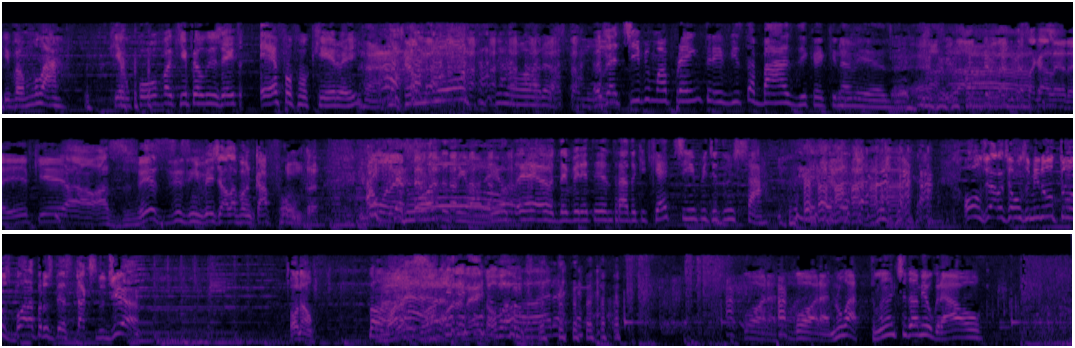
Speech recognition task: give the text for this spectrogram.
E vamos lá, que o povo aqui, pelo jeito, é fofoqueiro, hein? Nossa senhora! Eu já tive uma pré-entrevista básica aqui na mesa. Cuidado, cuidado com essa galera aí, porque ah, às vezes, em vez de alavancar, funda. E vamos nessa. Nossa senhora, eu, é, eu deveria ter entrado aqui quietinho e pedido um chá. 11 horas e 11 minutos, bora para os destaques do dia? Ou não? Bora, Bora, bora, né? Então vamos. Bora. Agora, agora, no Atlântida Mil Grau,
